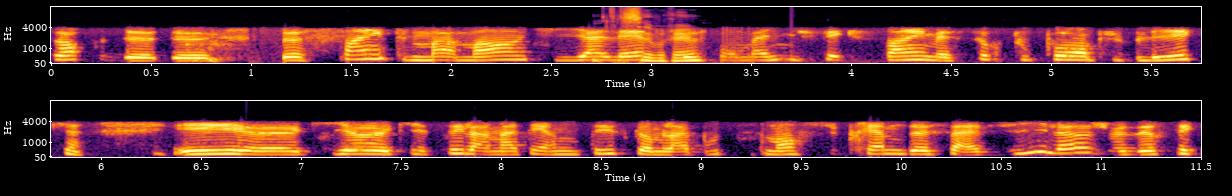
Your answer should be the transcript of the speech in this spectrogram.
sorte de, de, de sainte maman qui allait de son magnifique sein, mais surtout pas en public, et euh, qui a, qui tu sais, la maternité, c'est comme l'aboutissement suprême de sa vie. Là, je veux dire, c'est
